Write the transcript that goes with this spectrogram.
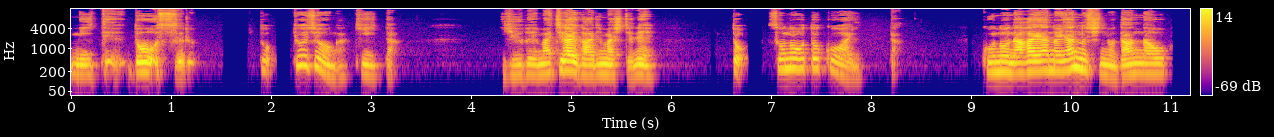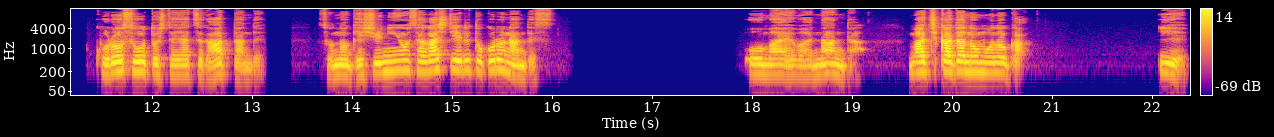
見てどうする？と巨城が聞いた。ゆうべ間違いがありましてね。と、その男は言った。この長屋の家主の旦那を殺そうとした奴があったんで、その下手人を探しているところなんです。お前は何だ？町方のものか。いえ、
